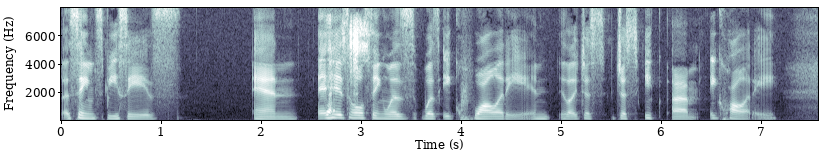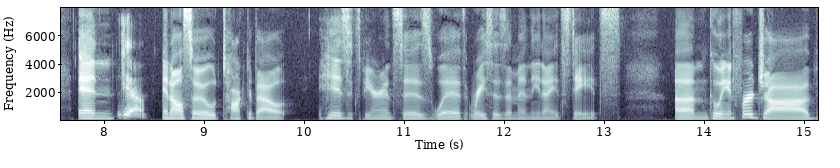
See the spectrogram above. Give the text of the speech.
the same species, and yes. his whole thing was was equality and like just just um equality, and yeah, and also talked about his experiences with racism in the United States um, going in for a job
